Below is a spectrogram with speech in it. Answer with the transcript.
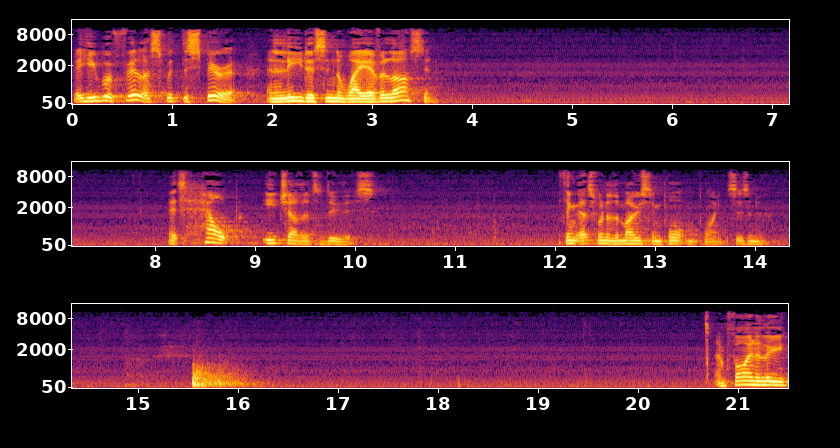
that He will fill us with the Spirit and lead us in the way everlasting. Let's help each other to do this. I think that's one of the most important points, isn't it? And finally,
